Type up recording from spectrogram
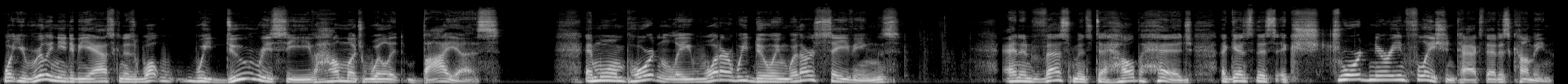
What you really need to be asking is what we do receive, how much will it buy us? And more importantly, what are we doing with our savings and investments to help hedge against this extraordinary inflation tax that is coming?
